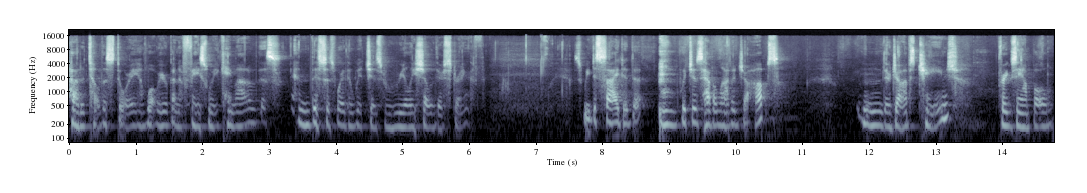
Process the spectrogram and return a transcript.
How to tell the story of what we were going to face when we came out of this. And this is where the witches really showed their strength. So we decided that witches have a lot of jobs. Mm, their jobs change. For example,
